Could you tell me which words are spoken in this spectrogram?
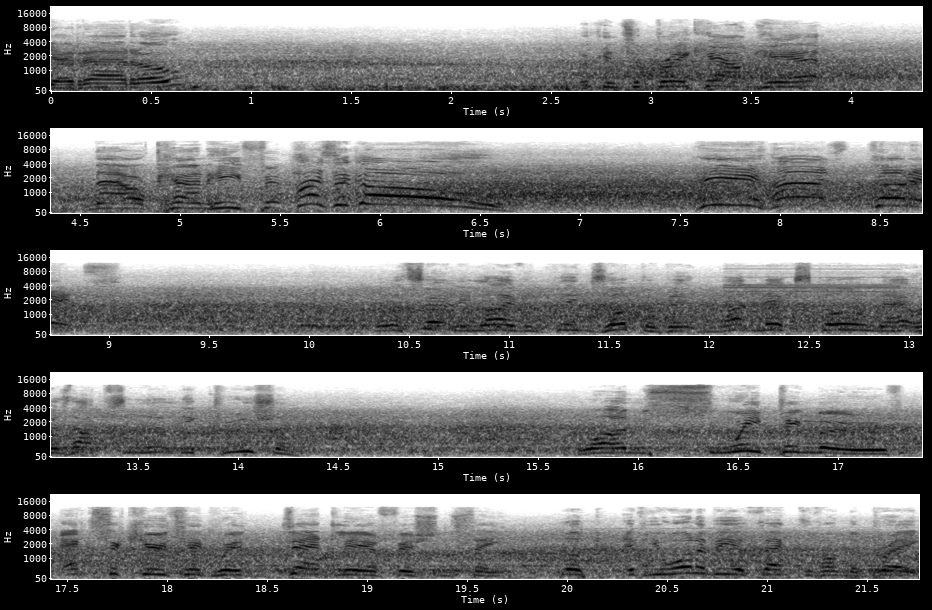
Guerrero. Looking to break out here. Now can he fit? Has a goal! He has done it! Well, it certainly livened things up a bit, and that next goal now was absolutely crucial. One sweeping move, executed with deadly efficiency. Look, if you want to be effective on the break,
